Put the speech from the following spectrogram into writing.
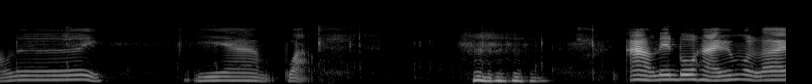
วๆเลย เยี่ยม ว้าว อ้าวเรนโบว์หายไปหมดเลย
